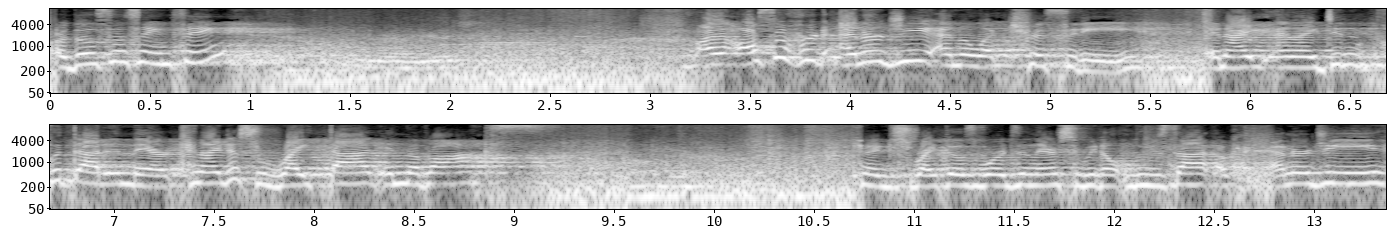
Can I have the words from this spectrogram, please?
Are those the same thing? Energy and electricity, and I and I didn't put that in there. Can I just write that in the box? Can I just write those words in there so we don't lose that? Okay, energy,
